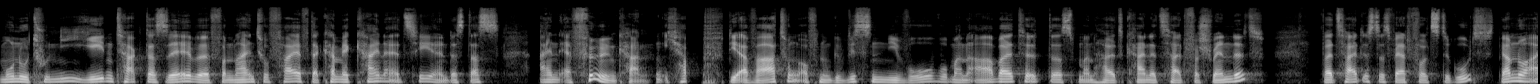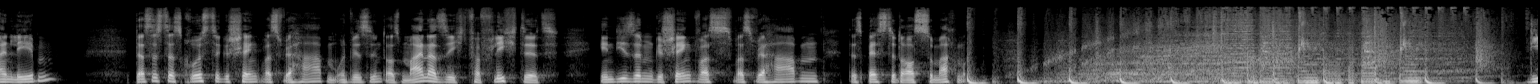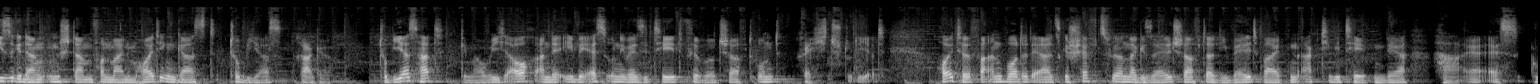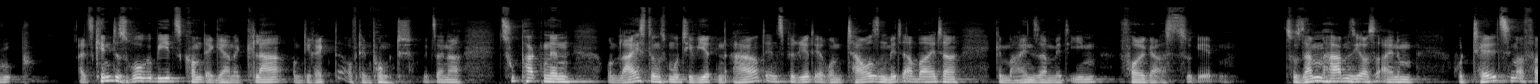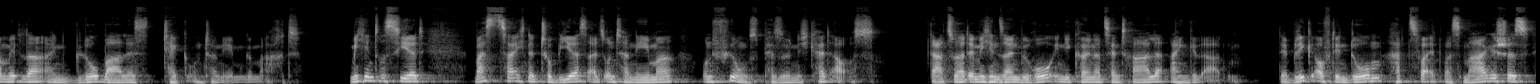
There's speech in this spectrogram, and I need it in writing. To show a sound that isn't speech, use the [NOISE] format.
Monotonie, jeden Tag dasselbe von 9 to 5, da kann mir keiner erzählen, dass das einen erfüllen kann. Ich habe die Erwartung auf einem gewissen Niveau, wo man arbeitet, dass man halt keine Zeit verschwendet, weil Zeit ist das wertvollste Gut. Wir haben nur ein Leben. Das ist das größte Geschenk, was wir haben. Und wir sind aus meiner Sicht verpflichtet, in diesem Geschenk, was, was wir haben, das Beste draus zu machen. Diese Gedanken stammen von meinem heutigen Gast Tobias Ragge. Tobias hat, genau wie ich auch, an der EBS-Universität für Wirtschaft und Recht studiert. Heute verantwortet er als geschäftsführender Gesellschafter die weltweiten Aktivitäten der HRS Group. Als Kind des Ruhrgebiets kommt er gerne klar und direkt auf den Punkt. Mit seiner zupackenden und leistungsmotivierten Art inspiriert er rund 1000 Mitarbeiter, gemeinsam mit ihm Vollgas zu geben. Zusammen haben sie aus einem Hotelzimmervermittler ein globales Tech-Unternehmen gemacht. Mich interessiert, was zeichnet Tobias als Unternehmer und Führungspersönlichkeit aus? Dazu hat er mich in sein Büro in die Kölner Zentrale eingeladen. Der Blick auf den Dom hat zwar etwas Magisches,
